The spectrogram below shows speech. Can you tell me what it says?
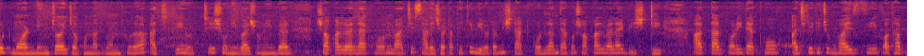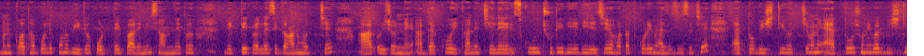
গুড মর্নিং, জয় জগন্নাথ বন্ধুরা। আজকে হচ্ছে শনিবার শনিবার সকালবেলা এখন বাজে সাড়ে ছটা থেকে ভিডিওটা আমি স্টার্ট করলাম। দেখো সকালবেলায় বৃষ্টি, আর তারপরেই দেখো আজকে কিছু ভয়েস দিয়ে কথা মানে কথা বলে কোনো ভিডিও করতেই পারিনি। সামনে তো দেখতেই পেলে সে গান হচ্ছে, আর ওই জন্যে। আর দেখো এখানে ছেলে স্কুল ছুটি দিয়ে দিয়েছে, হঠাৎ করে মেসেজ এসেছে, এত বৃষ্টি হচ্ছে মানে এত শনিবার বৃষ্টি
